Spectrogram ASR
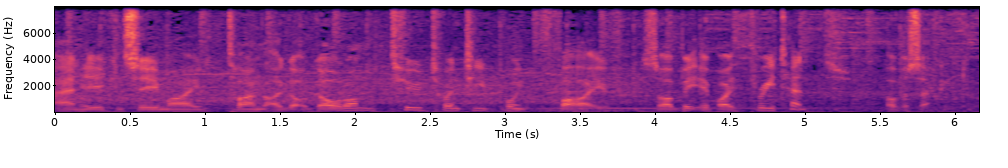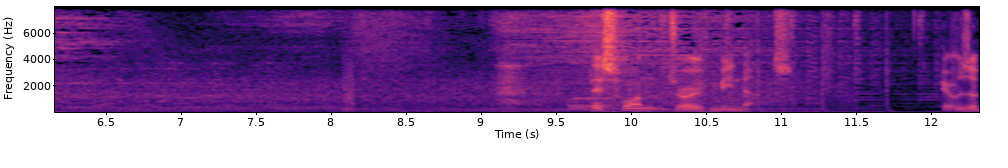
And here you can see my time that I got gold on, 220.5. So I beat it by three tenths of a second. This one drove me nuts. It was a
